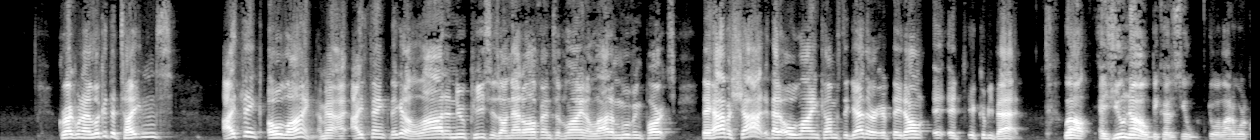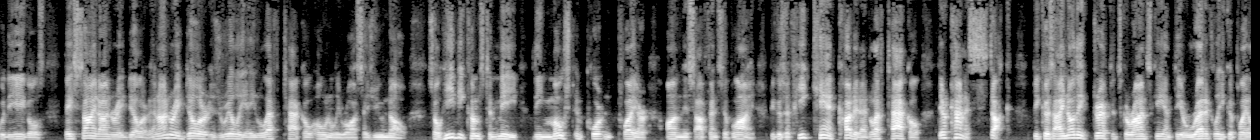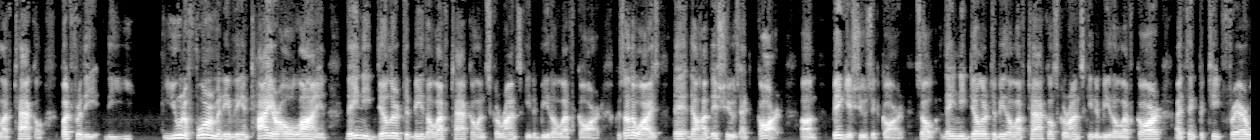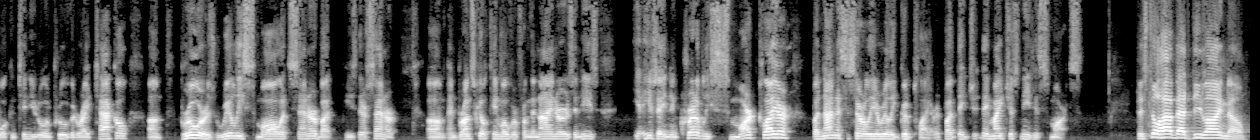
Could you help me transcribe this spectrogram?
Greg, when I look at the Titans, I think O line. I mean, I, I think they get a lot of new pieces on that offensive line, a lot of moving parts. They have a shot if that O line comes together. If they don't, it, it, it could be bad. Well, as you know, because you do a lot of work with the Eagles, they signed Andre Dillard. And Andre Dillard is really a left tackle only, Ross, as you know. So he becomes to me the most important player on this offensive line because if he can't cut it at left tackle, they're kind of stuck. Because I know they drafted Skoronski and theoretically he could play left tackle, but for the the uniformity of the entire O line, they need Dillard to be the left tackle and Skoronski to be the left guard because otherwise they, they'll have issues at guard, um, big issues at guard. So they need Dillard to be the left tackle, Skoronski to be the left guard. I think Petit Frere will continue to improve at right tackle. Um, Brewer is really small at center, but he's their center. Um, and Brunskill came over from the Niners, and he's he's an incredibly smart player, but not necessarily a really good player. But they they might just need his smarts. They still have that D line now.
